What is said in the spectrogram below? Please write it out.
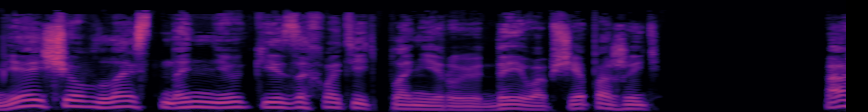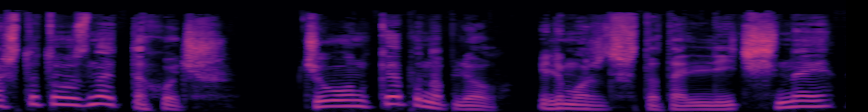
«Я еще власть на нюки захватить планирую, да и вообще пожить. А что ты узнать-то хочешь? Чего он Кэпу наплел? Или, может, что-то личное?»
